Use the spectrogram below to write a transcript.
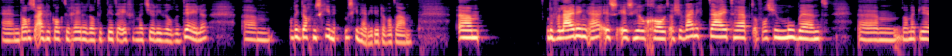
En dat is eigenlijk ook de reden dat ik dit even met jullie wilde delen. Um, want ik dacht, misschien, misschien hebben jullie er wat aan. Um, de verleiding hè, is, is heel groot. Als je weinig tijd hebt of als je moe bent, um, dan heb je,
